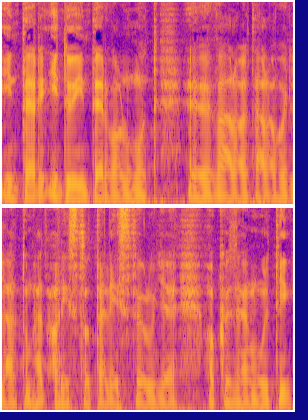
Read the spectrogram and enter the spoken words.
inter, időintervallumot vállaltál, ahogy látom, hát Arisztotelésztől ugye a közelmúltig.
